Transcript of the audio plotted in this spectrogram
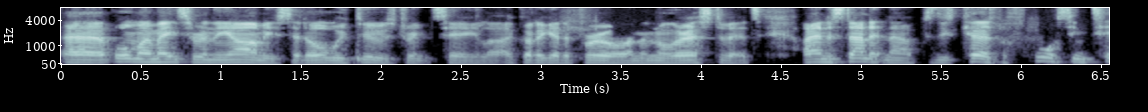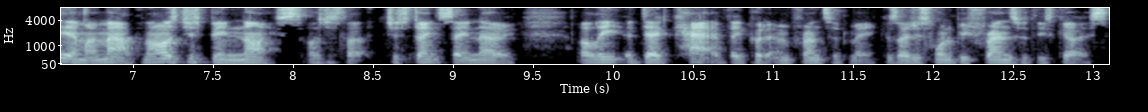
Uh, all my mates who were in the army said all we do is drink tea. Like i've got to get a brew on and all the rest of it. I understand it now because these kurds were forcing tea in my mouth and i was just being nice. I was just like just don't say no I'll eat a dead cat if they put it in front of me because I just want to be friends with these guys.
